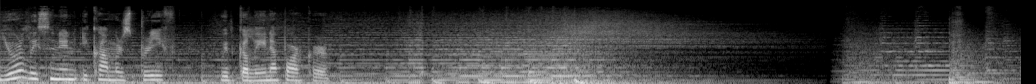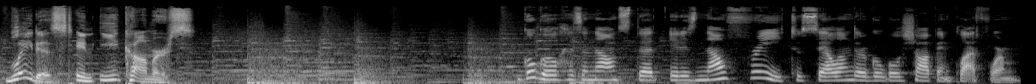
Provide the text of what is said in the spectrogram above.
You're listening e-commerce brief with Galina Parker. Latest in e-commerce. Google has announced that it is now free to sell on their Google Shopping platform.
